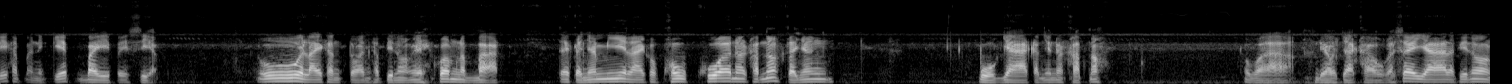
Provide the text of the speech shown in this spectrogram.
ด้ครับ อันนี้เก็บใบไปเสียบโอ้หลายขั้นตอนครับพี่น้องเอ้ยความลำบาก แต่ก็ยังมีหลายครอบครัวนะครับเนาะก็ยังปลูกยากันอยู่นะครับเนาะเพราะว่าเดี๋ยวจากเขาก็ใส่ยาแหละพี่น้อง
